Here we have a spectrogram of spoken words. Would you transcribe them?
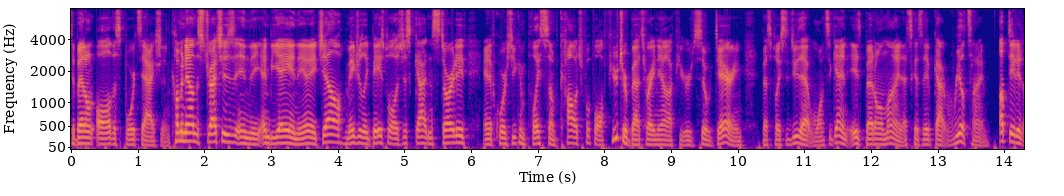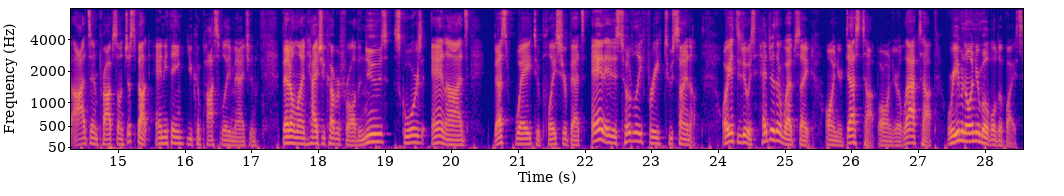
to bet on all the sports action. Coming down the stretches in the NBA and the NHL, Major League Baseball has just gotten started. And of course, you can place some college football future bets right now if you're so daring. Best place to do that, once again, is Bet Online. That's because they've got real time, updated odds and props on just about anything you can possibly imagine. Bet Online has you covered for all the news, scores, and odds. Best way to place your bets, and it is totally free to sign up. All you have to do is head to their website on your desktop or on your laptop or even on your mobile device,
